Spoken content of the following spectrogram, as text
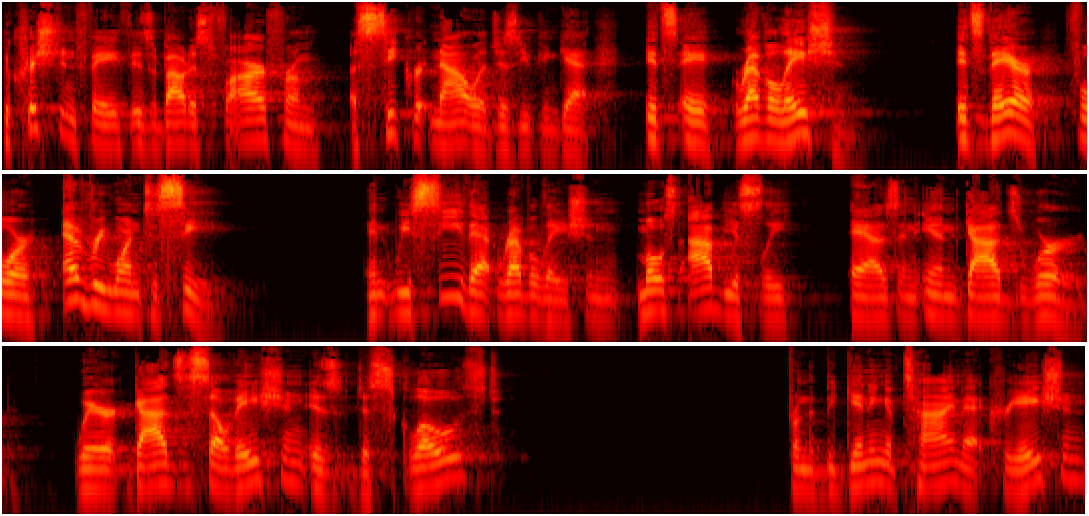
The Christian faith is about as far from a secret knowledge as you can get. It's a revelation. It's there for everyone to see. And we see that revelation most obviously as and in God's Word, where God's salvation is disclosed from the beginning of time at creation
